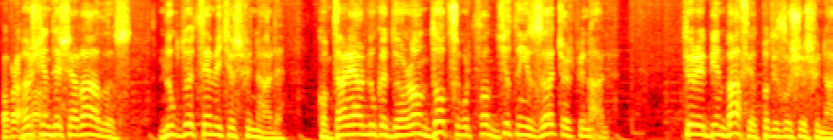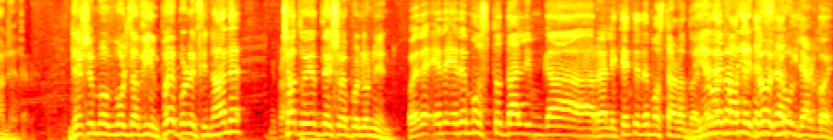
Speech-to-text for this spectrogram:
Po pra, është po. një ndeshje radhës. Nuk duhet të themi që është finale. Kombëtarja nuk e duron dot sikur të thonë të gjithë në një zë që është finale. Tyre i bien bathët po ti thosh që është finale. Ndeshja me Moldavinë, po e bëre finale, pra. çfarë do jetë ndeshja me Poloninë? Po edhe edhe edhe mos të dalim nga realiteti dhe mos ta rëndojmë. Po, edhe mos të zati largoj.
